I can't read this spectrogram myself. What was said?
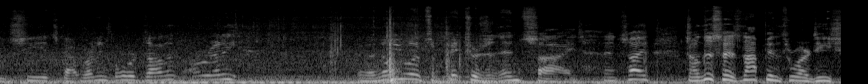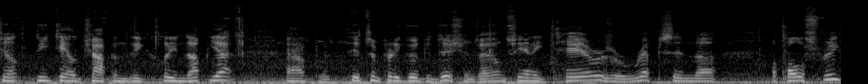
You can see it's got running boards on it already. And I know you want some pictures of inside. Inside, now this has not been through our detail, detailed shop and cleaned up yet. Uh, but it's in pretty good conditions. I don't see any tears or rips in the upholstery.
